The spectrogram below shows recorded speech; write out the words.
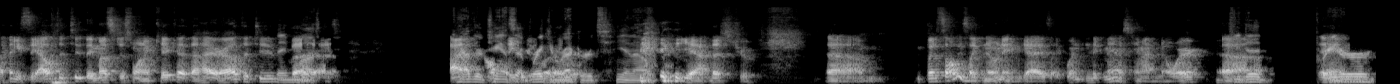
I think it's the altitude. They must just want to kick at the higher altitude. They but, must uh, have their chance at breaking records. You know. yeah, that's true. Um, but it's always like no name guys. Like when McManus came out of nowhere, he uh, did. Prater. And,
